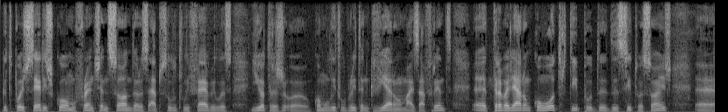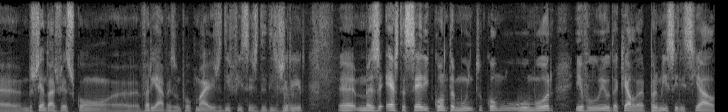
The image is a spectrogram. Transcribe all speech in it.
que depois séries como French and Saunders, Absolutely Fabulous e outras uh, como Little Britain que vieram mais à frente, uh, trabalharam com outro tipo tipo de, de situações, uh, mexendo às vezes com uh, variáveis um pouco mais difíceis de digerir. Mas esta série conta muito como o humor evoluiu daquela premissa inicial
